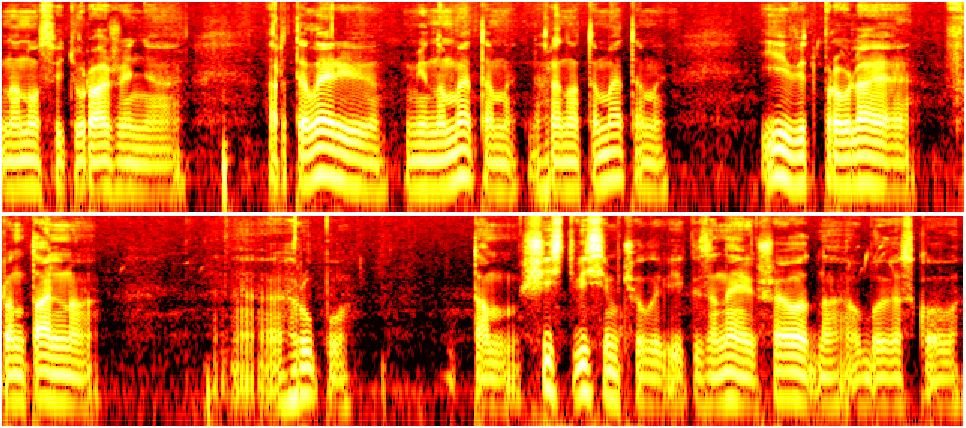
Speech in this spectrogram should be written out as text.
наносить ураження артилерією, мінометами, гранатометами і відправляє фронтально е, групу. Там 6-8 чоловік, за нею ще одна обов'язково.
